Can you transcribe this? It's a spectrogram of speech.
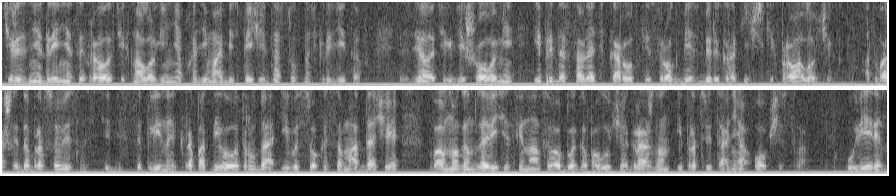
Через внедрение цифровых технологий необходимо обеспечить доступность кредитов, сделать их дешевыми и предоставлять в короткий срок без бюрократических проволочек. От вашей добросовестности, дисциплины, кропотливого труда и высокой самоотдачи во многом зависит финансовое благополучие граждан и процветание общества. Уверен,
